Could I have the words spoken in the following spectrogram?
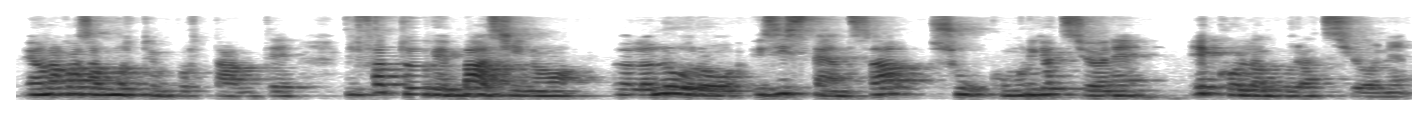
è una cosa molto importante, il fatto che basino la loro esistenza su comunicazione e collaborazione.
